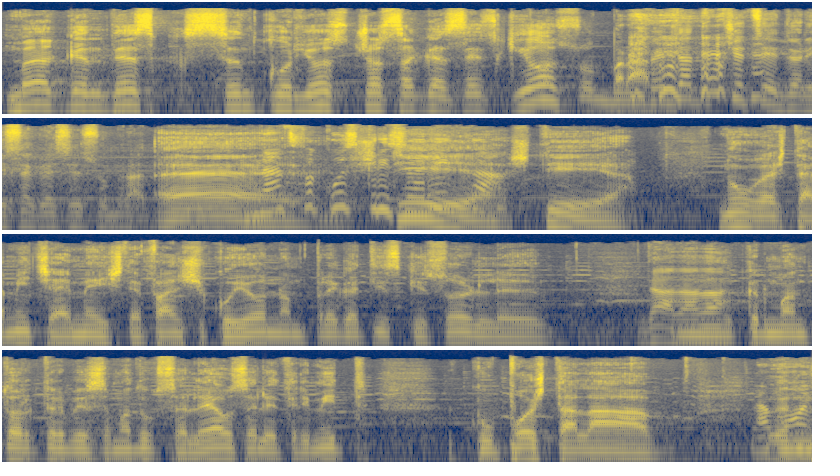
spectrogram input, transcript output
Mă gândesc, sunt curios ce o să găsesc eu sub brad. Păi, dar de ce ți-ai dori să găsești sub brad? N-ați făcut Știe scrisorica? ea, știe ea. Nu, ăștia mici ai mei, Ștefan și cu Ion, am pregătit scrisorile. Da, da, da. Când mă întorc trebuie să mă duc să le iau, să le trimit cu poșta la... La în, Moș.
